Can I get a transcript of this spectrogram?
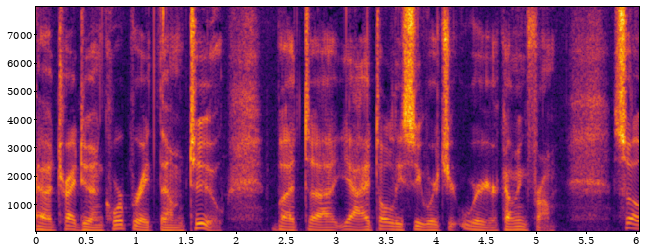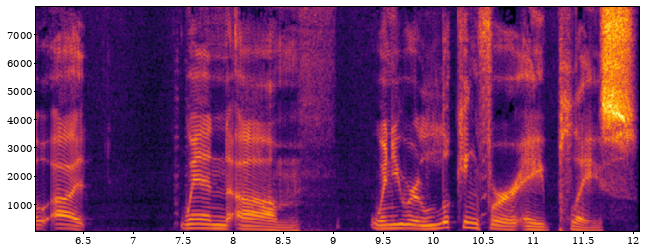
Uh, tried to incorporate them too, but uh, yeah, I totally see where you're, where you're coming from. So uh, when um, when you were looking for a place,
